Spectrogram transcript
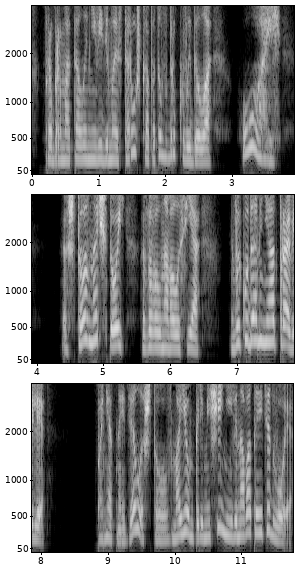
— пробормотала невидимая старушка, а потом вдруг выдала. «Ой!» «Что значит «ой»?» — заволновалась я. «Вы куда меня отправили?» Понятное дело, что в моем перемещении виноваты эти двое.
